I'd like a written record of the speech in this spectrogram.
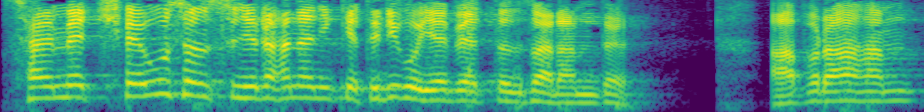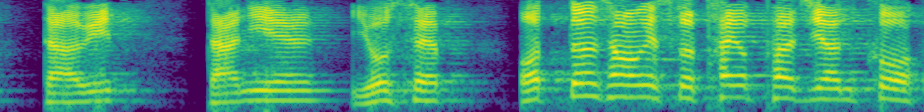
삶의 최우선 순위를 하나님께 드리고 예배했던 사람들, 아브라함, 다윗, 다니엘, 요셉, 어떤 상황에서도 타협하지 않고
